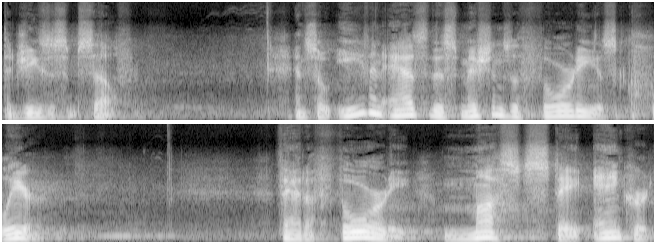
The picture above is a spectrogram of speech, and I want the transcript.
to Jesus himself. And so, even as this mission's authority is clear, that authority must stay anchored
